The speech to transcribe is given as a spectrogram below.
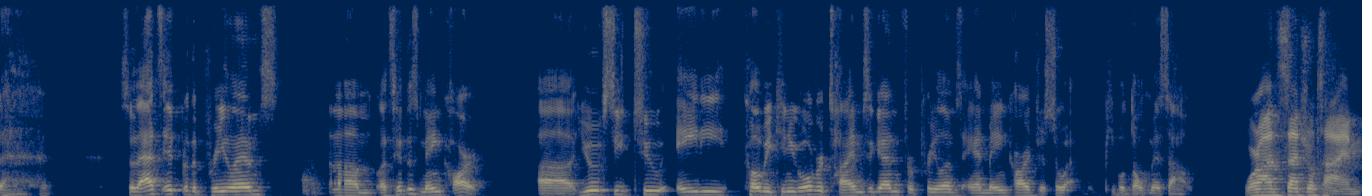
so that's it for the prelims. Um, let's hit this main card. Uh, UFC 280. Kobe, can you go over times again for prelims and main card just so people don't miss out? We're on Central Time.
